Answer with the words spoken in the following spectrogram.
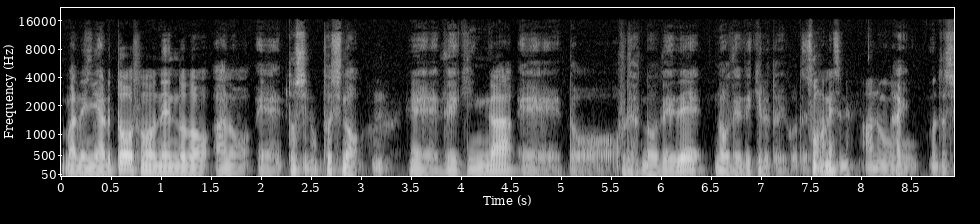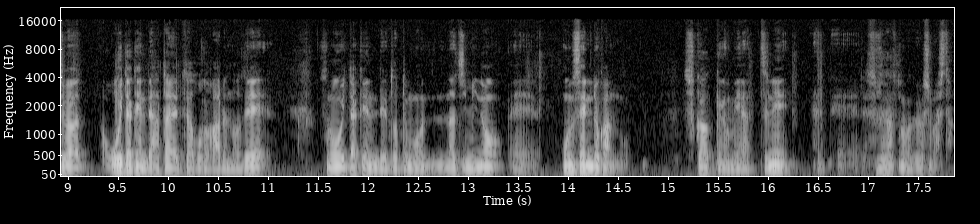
までにやると、その年度の、あの、えー年の？年の、うんえー税金が、えーっと、ふるさと納税で納税できるということですよね。そうですね。あの、はい私は大分県で働いてたことがあるので、その大分県でとても馴染みの、えー温泉旅館の宿泊券を目安に、えーふるさと納税をしました。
